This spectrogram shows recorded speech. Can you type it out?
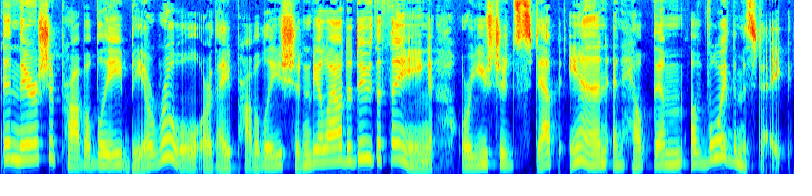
then there should probably be a rule, or they probably shouldn't be allowed to do the thing, or you should step in and help them avoid the mistake.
